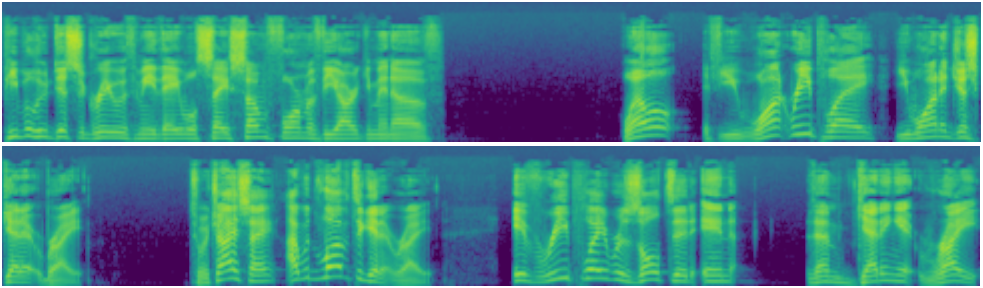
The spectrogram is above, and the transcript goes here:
people who disagree with me, they will say some form of the argument of, well, if you want replay, you want to just get it right. To which I say, I would love to get it right. If replay resulted in them getting it right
